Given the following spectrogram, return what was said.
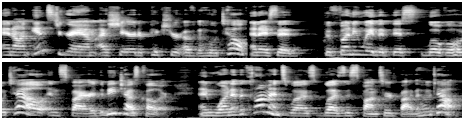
And on Instagram, I shared a picture of the hotel and I said, the funny way that this local hotel inspired the beach house color. And one of the comments was, was this sponsored by the hotel?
